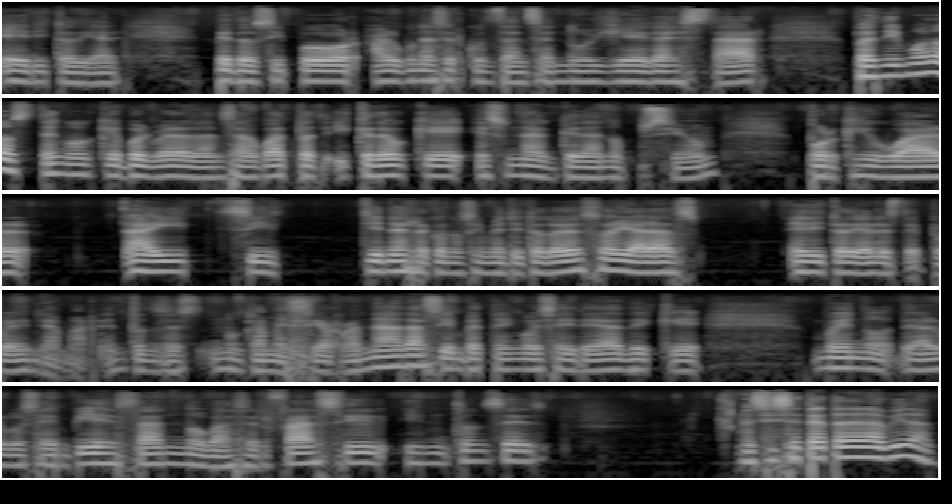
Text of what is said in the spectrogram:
editorial, pero si por alguna circunstancia no llega a estar, pues ni modo tengo que volver a lanzar Wattpad y creo que es una gran opción porque igual ahí si tienes reconocimiento y todo eso ya las editoriales te pueden llamar, entonces nunca me cierro nada, siempre tengo esa idea de que bueno, de algo se empieza, no va a ser fácil y entonces Así se trata de la vida.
